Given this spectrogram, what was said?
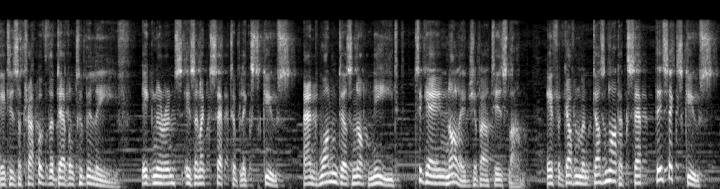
It is a trap of the devil to believe. Ignorance is an acceptable excuse, and one does not need to gain knowledge about Islam. If a government does not accept this excuse,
